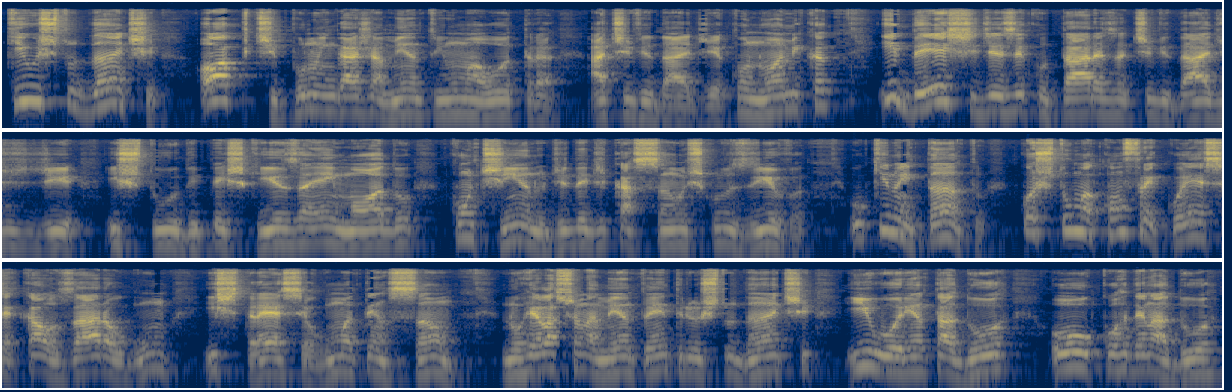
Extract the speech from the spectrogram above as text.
que o estudante opte por um engajamento em uma outra atividade econômica e deixe de executar as atividades de estudo e pesquisa em modo contínuo, de dedicação exclusiva. O que, no entanto, costuma com frequência causar algum estresse, alguma tensão no relacionamento entre o estudante e o orientador ou o coordenador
